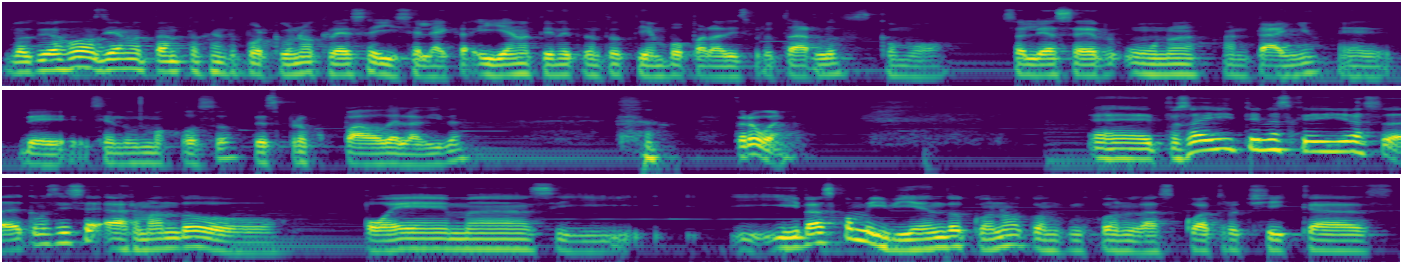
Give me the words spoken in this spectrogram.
los videojuegos ya no tanto, gente, porque uno crece y, se le, y ya no tiene tanto tiempo para disfrutarlos como solía ser uno antaño, eh, de, siendo un mocoso, despreocupado de la vida. Pero bueno, eh, pues ahí tienes que ir, ¿cómo se dice? Armando poemas y, y, vas conviviendo con, con, las cuatro chicas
